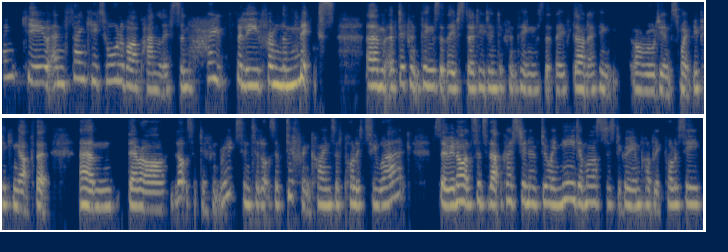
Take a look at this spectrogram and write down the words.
Thank you, and thank you to all of our panelists, and hopefully from the mix um, of different things that they've studied and different things that they've done, I think our audience might be picking up that um, there are lots of different routes into lots of different kinds of policy work. So in answer to that question of do I need a master's degree in public policy?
